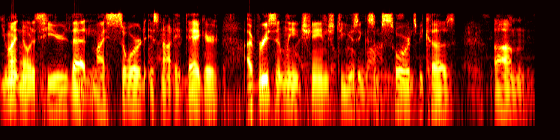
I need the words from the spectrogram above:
you might notice here that my sword is not a dagger. I've recently changed to using some swords because um,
